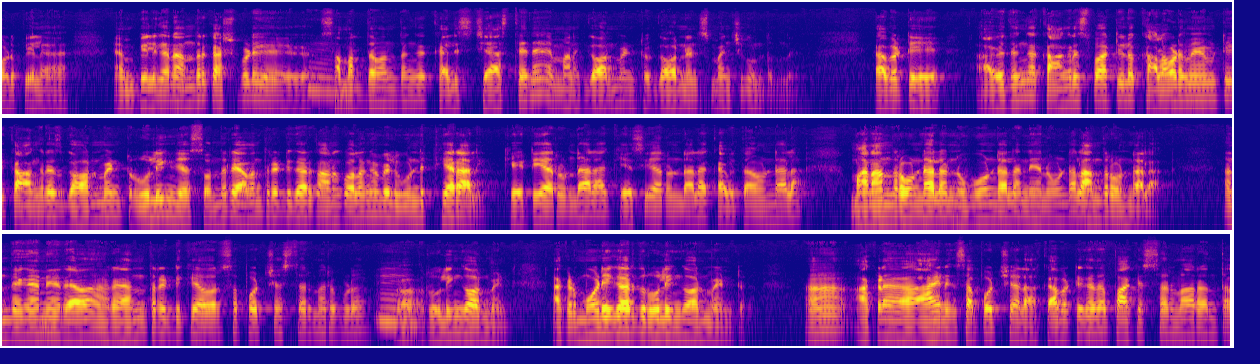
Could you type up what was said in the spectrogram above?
ఓడిపోయిన ఎంపీలు కానీ అందరూ కష్టపడి సమర్థవంతంగా కలిసి చేస్తేనే మనకి గవర్నమెంట్ గవర్నెన్స్ మంచిగా ఉంటుంది కాబట్టి ఆ విధంగా కాంగ్రెస్ పార్టీలో కలవడం ఏమిటి? కాంగ్రెస్ గవర్నమెంట్ రూలింగ్ చేస్తుంది రేవంత్ రెడ్డి గారికి అనుకూలంగా వీళ్ళు ఉండి తీరాలి. కేటీఆర్ ఉండాలా? కేసీఆర్ ఉండాలా? కవిత ఉండాలా? మనందరం ఉండాలా? నువ్వు ఉండాలా? నేను ఉండాలా? అందరూ ఉండాలా? అంతేగాని రేవ రేవంత్ రెడ్డికి ఎవరు సపోర్ట్ చేస్తారు మరి ఇప్పుడు? Ruling government. అక్కడ మోడీ గారిది రూలింగ్ గవర్నమెంట్. అక్కడ ఆయనకు సపోర్ట్ చేయాలా? కాబట్టి కదా పాకిస్తాన్ వారంతా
